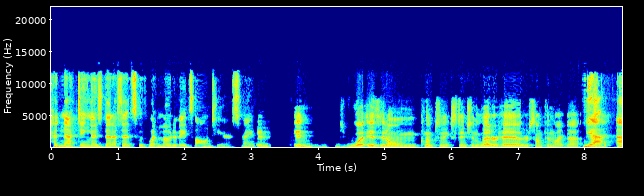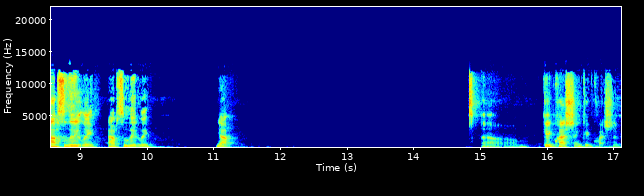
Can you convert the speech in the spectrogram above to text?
connecting those benefits with what motivates volunteers, right? And and what is it on Clemson Extension letterhead or something like that? Yeah, absolutely, absolutely. Yeah. Um, good question. Good question.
